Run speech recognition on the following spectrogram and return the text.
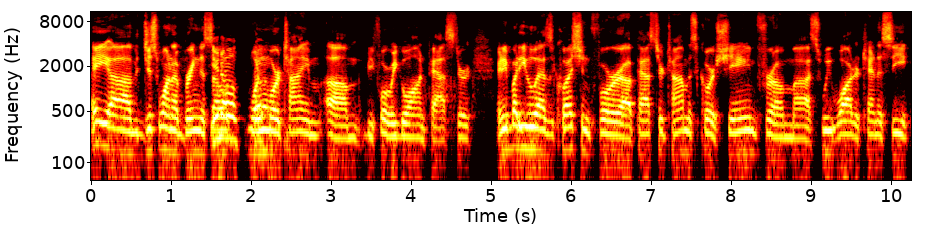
Hey, uh, just want to bring this You out know, one uh, more time um, before we go on, Pastor. Anybody who has a question for uh, Pastor Thomas Corshane from uh, Sweetwater, Tennessee,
